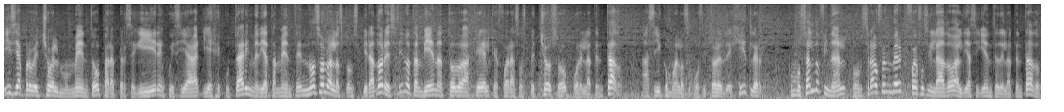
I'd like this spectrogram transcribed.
y se aprovechó el momento para perseguir, enjuiciar y ejecutar inmediatamente no solo a los conspiradores, sino también a todo aquel que fuera sospechoso por el atentado, así como a los opositores de Hitler. Como saldo final, von Stauffenberg fue fusilado al día siguiente del atentado,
